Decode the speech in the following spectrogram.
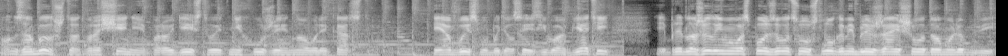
Он забыл, что отвращение порой действует не хуже иного лекарства. Я высвободился из его объятий и предложил ему воспользоваться услугами ближайшего дома любви.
